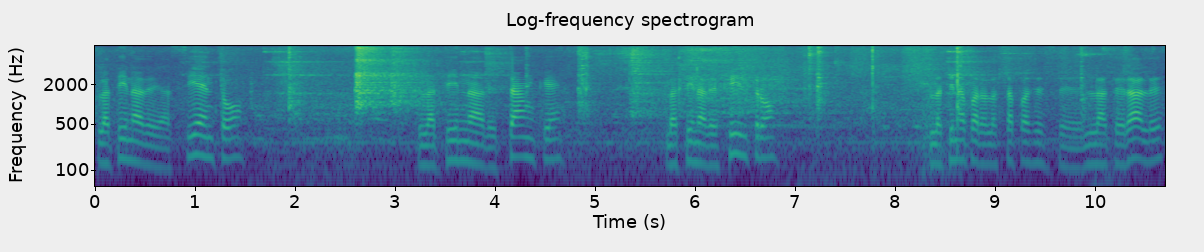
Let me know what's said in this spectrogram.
platina de asiento, platina de tanque, platina de filtro, platina para las tapas este, laterales,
